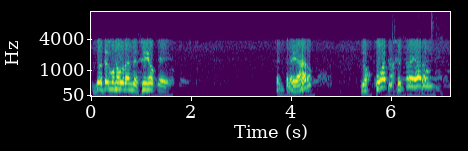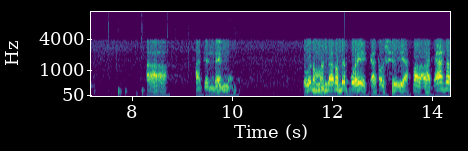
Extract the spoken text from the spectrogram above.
yo tengo unos grandes hijos que se entregaron, los cuatro se entregaron a, atendernos. Porque nos mandaron después 14 días para la casa,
